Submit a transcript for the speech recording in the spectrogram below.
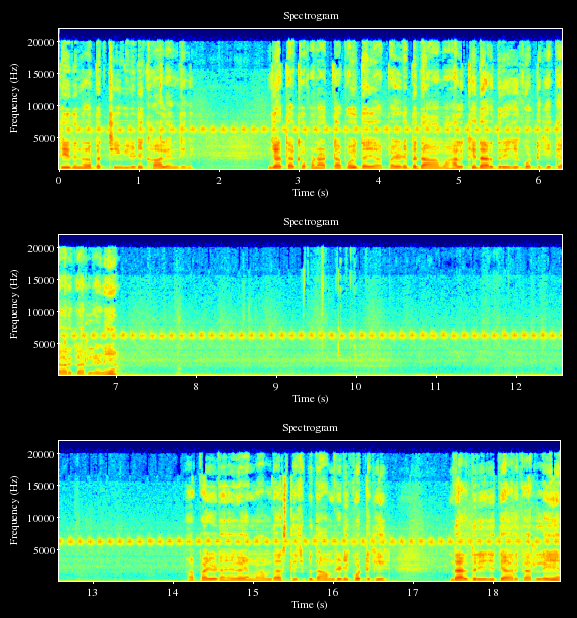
ਤੇ ਇਹਦੇ ਨਾਲ ਬੱਚੇ ਵੀ ਜਿਹੜੇ ਖਾ ਲੈਂਦੇ ਨੇ। ਜਦ ਤੱਕ ਆਪਣਾ ਆਟਾ ਭੁੱਜਦਾ ਆ ਆਪਾਂ ਜਿਹੜੇ ਬਦਾਮ ਆ ਹਲਕੇ ਦਰਦਰੇ ਜੇ ਕੁੱਟ ਕੇ ਤਿਆਰ ਕਰ ਲੈਣੇ ਆ। ਆਪਾਂ ਜਿਹੜਾ ਹੈਗਾ ਆ ਮਾਮਦਸਤੇ ਚ ਬਦਾਮ ਜਿਹੜੇ ਕੁੱਟ ਕੇ ਦਰਦਰੇ ਜੇ ਤਿਆਰ ਕਰ ਲਏ ਆ।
